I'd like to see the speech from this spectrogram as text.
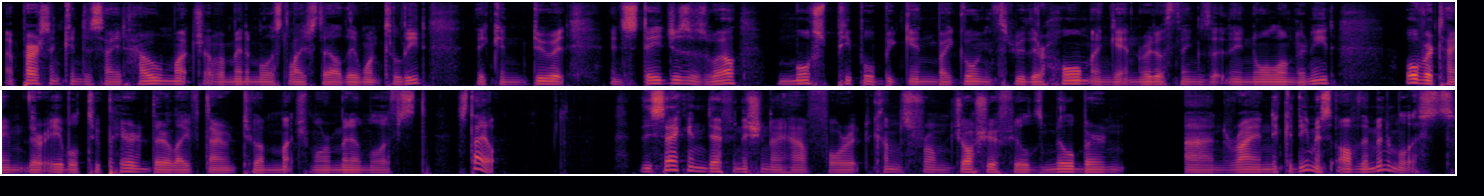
A person can decide how much of a minimalist lifestyle they want to lead. They can do it in stages as well. Most people begin by going through their home and getting rid of things that they no longer need. Over time, they're able to pare their life down to a much more minimalist style. The second definition I have for it comes from Joshua Fields Millburn and Ryan Nicodemus of the Minimalists.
